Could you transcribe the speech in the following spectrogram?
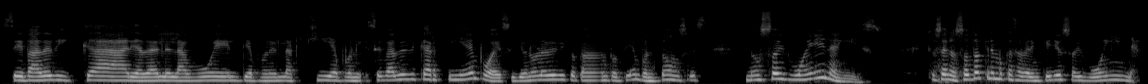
se va a dedicar y a darle la vuelta a ponerla aquí, a poner, se va a dedicar tiempo a eso. Yo no le dedico tanto tiempo, entonces no soy buena en eso. Entonces nosotros tenemos que saber en qué yo soy buena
